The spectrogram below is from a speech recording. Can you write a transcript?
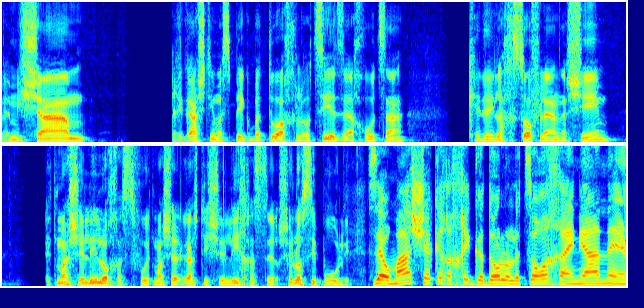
ומשם הרגשתי מספיק בטוח להוציא את זה החוצה, כדי לחשוף לאנשים את מה שלי לא חשפו, את מה שהרגשתי שלי חסר, שלא סיפרו לי. זהו, מה השקר הכי גדול, או לצורך העניין, אה,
